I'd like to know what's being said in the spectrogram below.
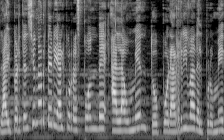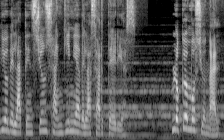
la hipertensión arterial corresponde al aumento por arriba del promedio de la tensión sanguínea de las arterias. Bloqueo emocional.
